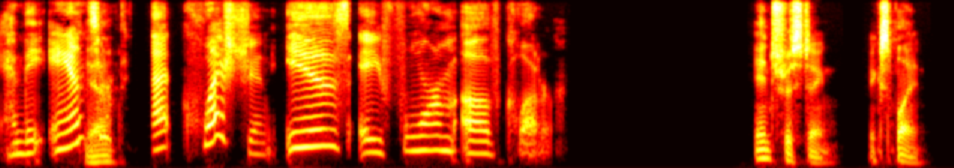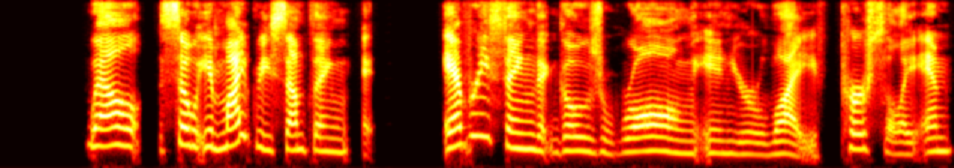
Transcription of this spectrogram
And the answer Yeah. to that question is a form of clutter. Interesting. Explain. Well, so it might be something, everything that goes wrong in your life, personally and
